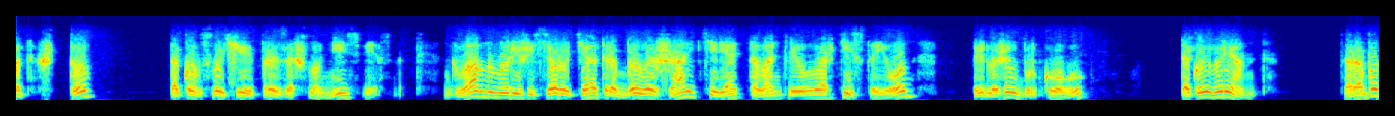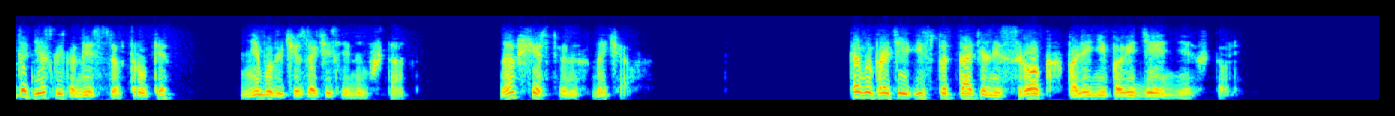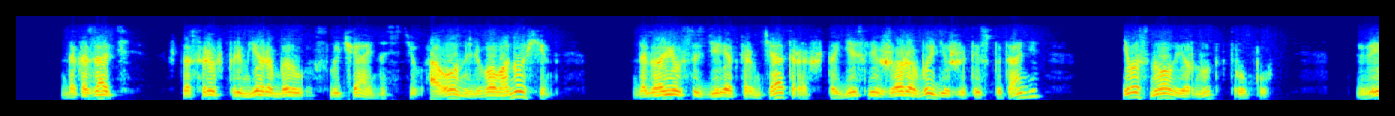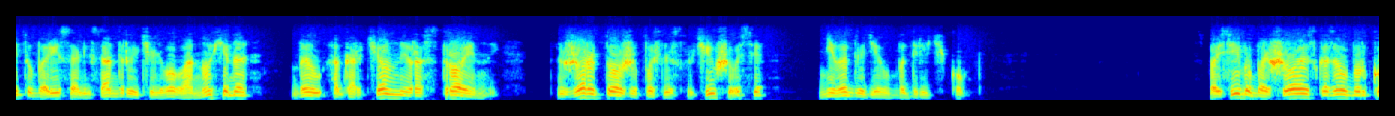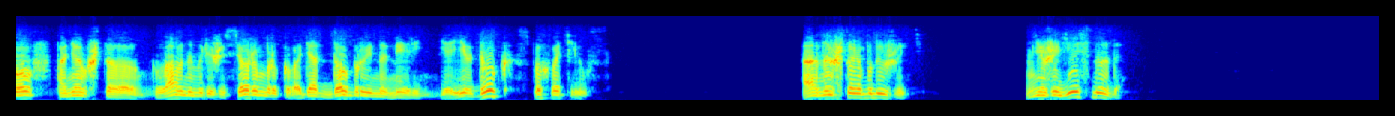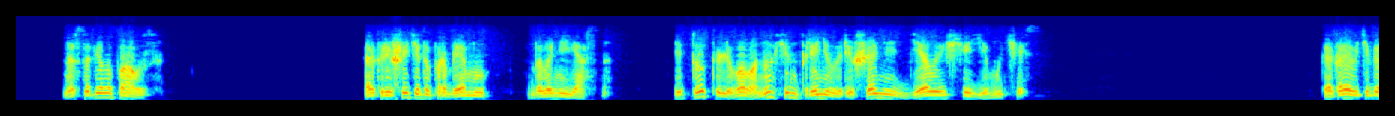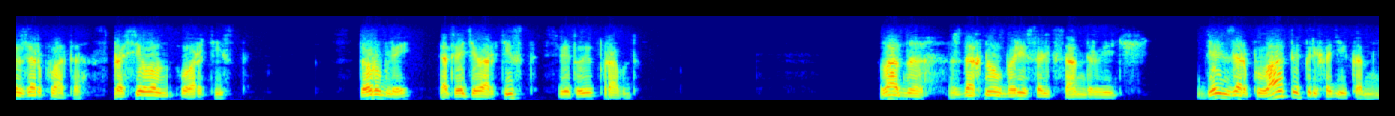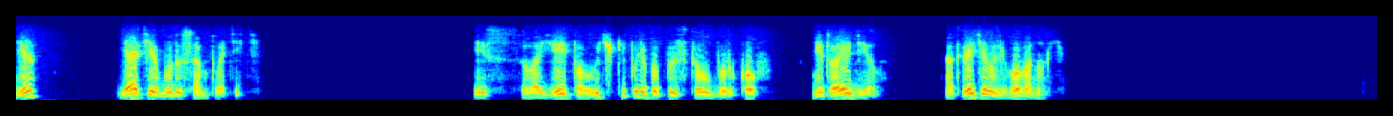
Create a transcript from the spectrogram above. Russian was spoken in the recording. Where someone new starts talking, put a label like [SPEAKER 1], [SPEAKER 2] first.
[SPEAKER 1] Вот что в таком случае произошло, неизвестно. Главному режиссеру театра было жаль терять талантливого артиста, и он предложил Буркову такой вариант: поработать несколько месяцев в труппе, не будучи зачисленным в штат, на общественных началах. Как бы пройти испытательный срок по линии поведения, что ли. Доказать, что срыв премьеры был случайностью, а он, Львов Анохин, договорился с директором театра, что если Жора выдержит испытание, его снова вернут в труппу. Вид у Бориса Александровича Львова Анохина был огорченный расстроенный. Жора тоже после случившегося не выглядел бодрячком. Спасибо большое, сказал Бурков, поняв, что главным режиссером руководят добрые намерения, и вдруг спохватился. А на что я буду жить? Мне же есть надо. Наступила пауза. Как решить эту проблему, было неясно. И тут Львов Анохин принял решение, делающее ему честь. Какая у тебя зарплата? Спросил он у артиста. «Сто рублей, ответил артист святую правду. Ладно, вздохнул Борис Александрович. День зарплаты приходи ко мне, я тебе буду сам платить. Из своей получки полюбопытствовал Бурков. Не твое дело, ответил Львов Анохин.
